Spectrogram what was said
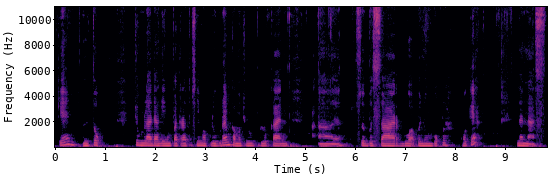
Okay, untuk jumlah daging 450 gram kamu cuma perlukan uh, sebesar dua penumbuk lah. Okay? nanas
